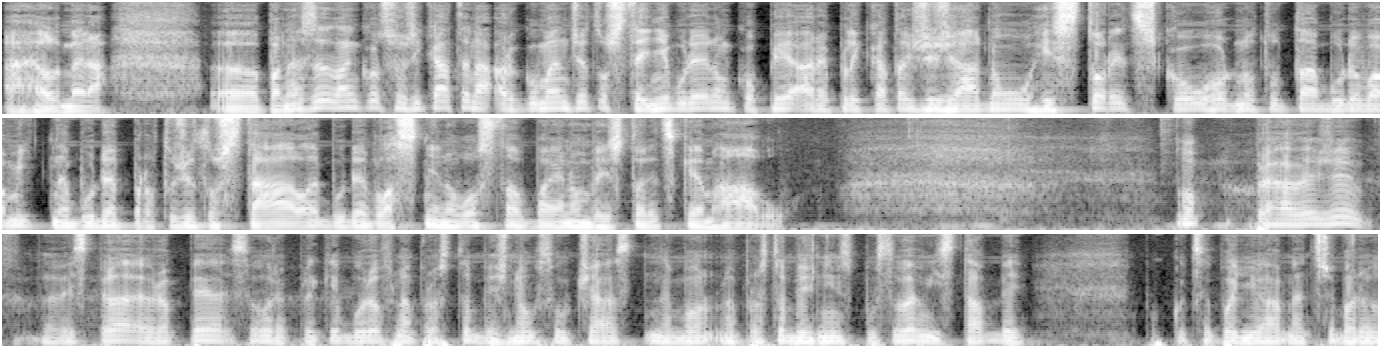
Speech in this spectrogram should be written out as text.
a Helmera. Eh, pane Zetanko, co říkáte na argument, že to stejně bude jenom kopie a replika, takže žádnou historickou hodnotu ta budova mít nebude, protože to stále bude vlastně novostavba jenom v historickém hávu? No právě, že ve vyspělé Evropě jsou repliky budov naprosto běžnou součást nebo naprosto běžným způsobem výstavby. Pokud se podíváme třeba do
